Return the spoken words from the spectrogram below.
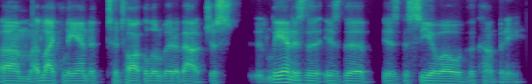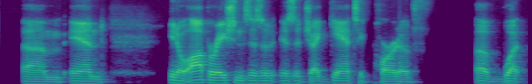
um, I'd like Leanne to, to talk a little bit about just, Leanne is the, is the, is the COO of the company. Um, and, you know, operations is a, is a gigantic part of, of what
